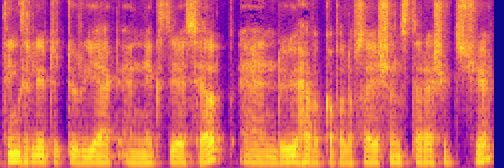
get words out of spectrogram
things related to React and Next.js help? And do you have a couple of suggestions that I should share?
